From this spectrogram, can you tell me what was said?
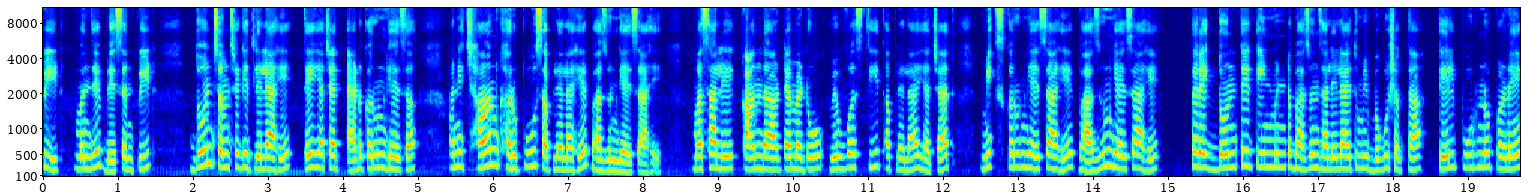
पीठ म्हणजे बेसन पीठ दोन चमचे घेतलेले आहे ते याच्यात ॲड करून घ्यायचं आणि छान खरपूस आपल्याला हे भाजून घ्यायचं आहे. मसाले कांदा टमॅटो व्यवस्थित आपल्याला ह्याच्यात मिक्स करून घ्यायचं आहे भाजून घ्यायचं आहे. तर एक दोन ते तीन मिनटं भाजून झालेलं आहे तुम्ही बघू शकता. तेल पूर्णपणे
